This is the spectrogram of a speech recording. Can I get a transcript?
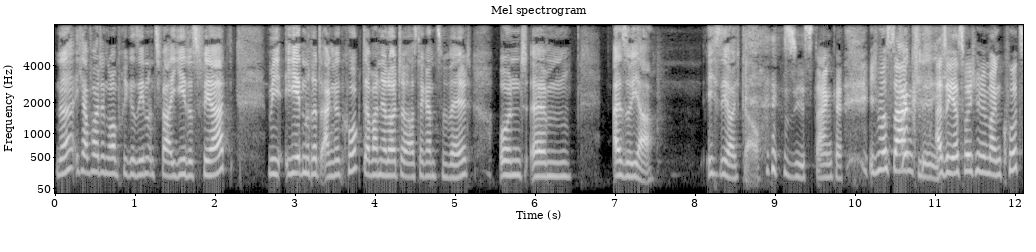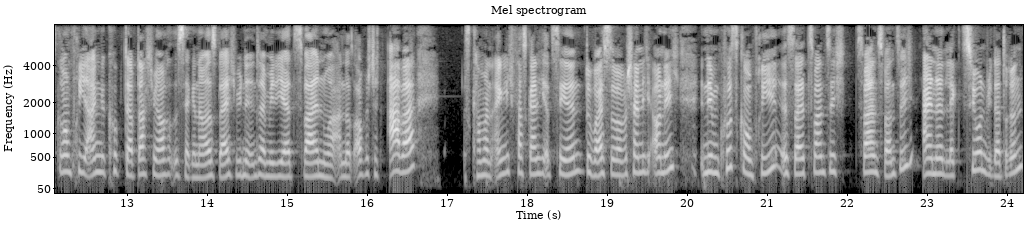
Ne? Ich habe heute den Grand Prix gesehen und zwar jedes Pferd, jeden Ritt angeguckt. Da waren ja Leute aus der ganzen Welt und ähm, also ja, ich sehe euch da auch. Süß, danke. Ich muss sagen, Wirklich? also jetzt, wo ich mir mal einen Kurz Grand Prix angeguckt habe, dachte ich mir auch, es ist ja genau das gleiche wie eine Intermediate 2, nur anders aufgestellt. Aber das kann man eigentlich fast gar nicht erzählen. Du weißt aber wahrscheinlich auch nicht. In dem Kurs Grand Prix ist seit 2022 eine Lektion wieder drin,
